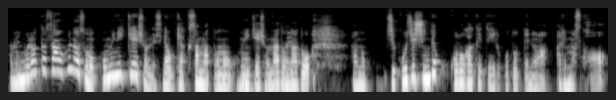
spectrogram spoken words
あの、はい村田さん、普段そのコミュニケーションですね、お客様とのコミュニケーションなどなど、あの、自ご自身で心がけていることっていうのはありますか？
